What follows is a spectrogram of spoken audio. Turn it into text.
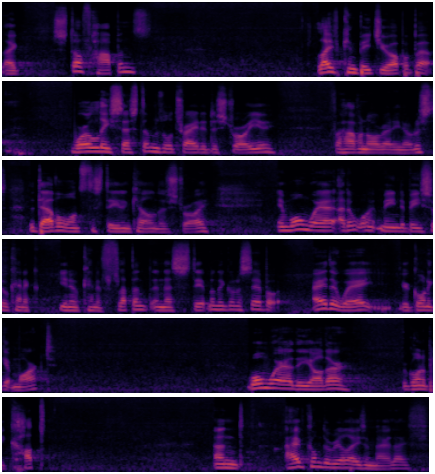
Like, stuff happens. Life can beat you up a bit. Worldly systems will try to destroy you, if I haven't already noticed. The devil wants to steal and kill and destroy in one way, I don't mean to be so kind of, you know, kind of flippant in this statement I'm going to say, but either way, you're going to get marked. One way or the other, we're going to be cut. And I've come to realize in my life,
